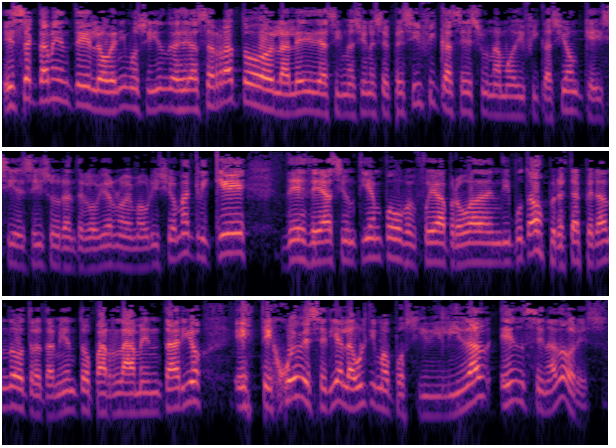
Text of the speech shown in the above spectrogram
Exactamente, lo venimos siguiendo desde hace rato. La ley de asignaciones específicas es una modificación que se hizo durante el gobierno de Mauricio Macri, que desde hace un tiempo fue aprobada en diputados, pero está esperando tratamiento parlamentario. Este jueves sería la última posibilidad en senadores.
